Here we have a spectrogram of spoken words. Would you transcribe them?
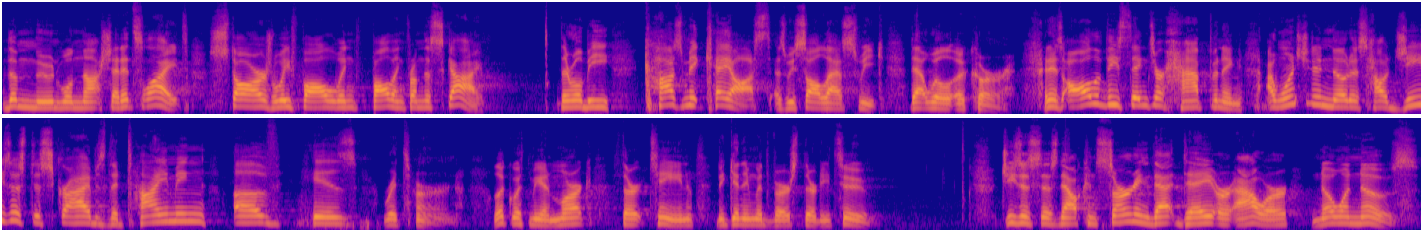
the moon will not shed its light, stars will be falling, falling from the sky there will be cosmic chaos, as we saw last week, that will occur. And as all of these things are happening, I want you to notice how Jesus describes the timing of his return. Look with me in Mark 13, beginning with verse 32. Jesus says, Now concerning that day or hour, no one knows,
